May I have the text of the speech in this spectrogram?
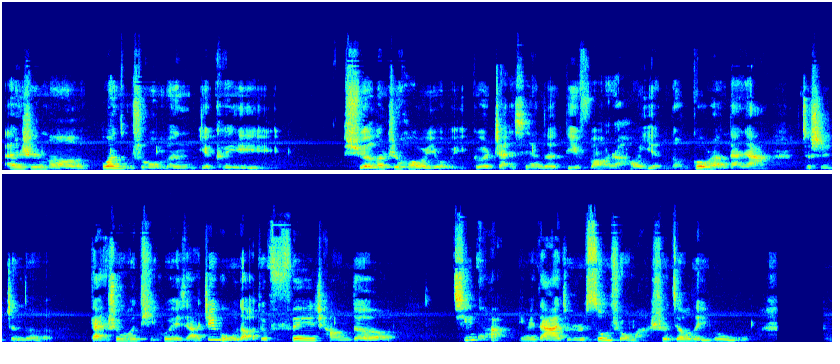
但是呢，不管怎么说，我们也可以学了之后有一个展现的地方，然后也能够让大家就是真的。感受和体会一下这个舞蹈就非常的轻快，因为大家就是 social 嘛，社交的一个舞。嗯，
